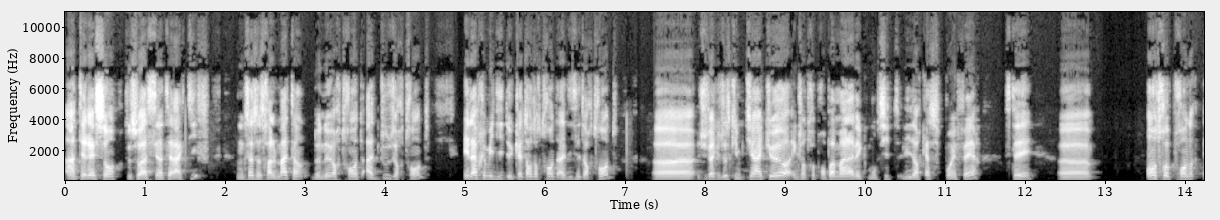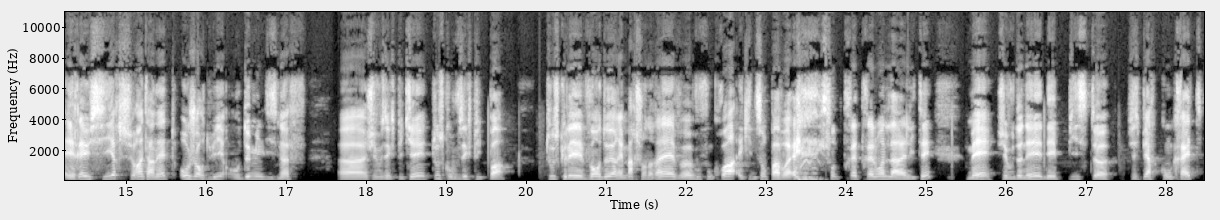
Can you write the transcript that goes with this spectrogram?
intéressant, que ce soit assez interactif. Donc ça, ce sera le matin de 9h30 à 12h30 et l'après-midi de 14h30 à 17h30. Euh, je vais faire quelque chose qui me tient à cœur et que j'entreprends pas mal avec mon site leadercast.fr. C'est entreprendre et réussir sur Internet aujourd'hui en 2019. Euh, je vais vous expliquer tout ce qu'on vous explique pas, tout ce que les vendeurs et marchands de rêve vous font croire et qui ne sont pas vrais. Ils sont très très loin de la réalité. Mais je vais vous donner des pistes, j'espère concrètes,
